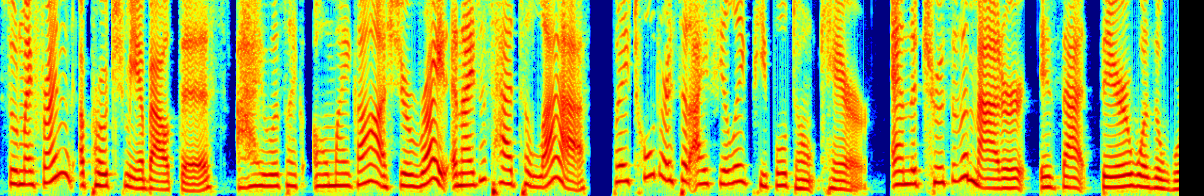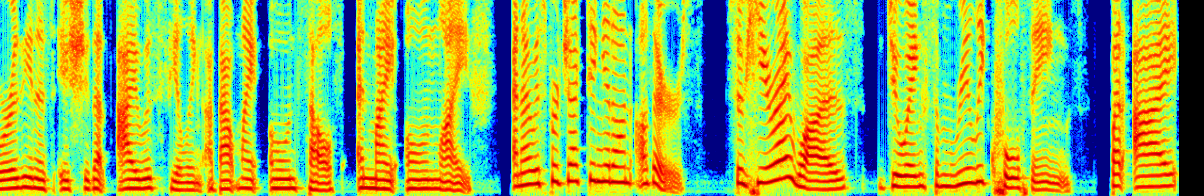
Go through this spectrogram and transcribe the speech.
So when my friend approached me about this, I was like, oh my gosh, you're right. And I just had to laugh. But I told her, I said, I feel like people don't care. And the truth of the matter is that there was a worthiness issue that I was feeling about my own self and my own life. And I was projecting it on others. So here I was doing some really cool things but I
